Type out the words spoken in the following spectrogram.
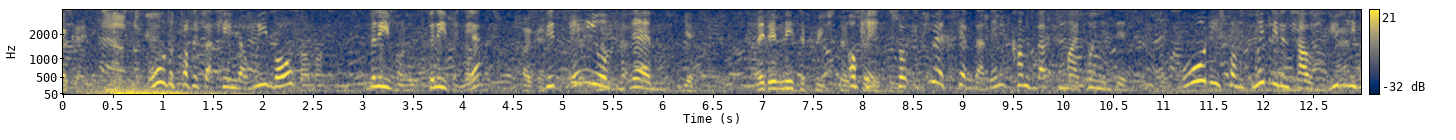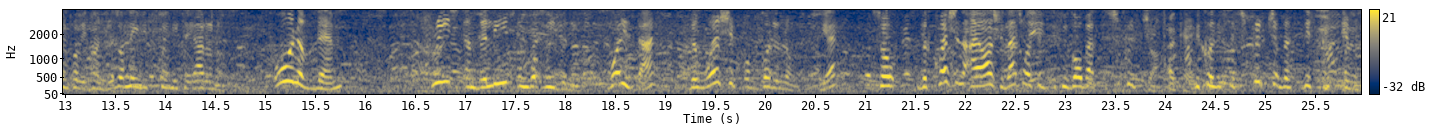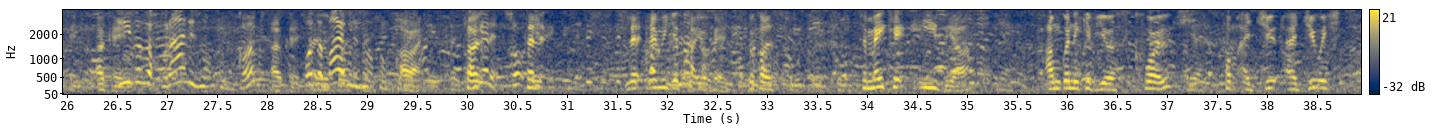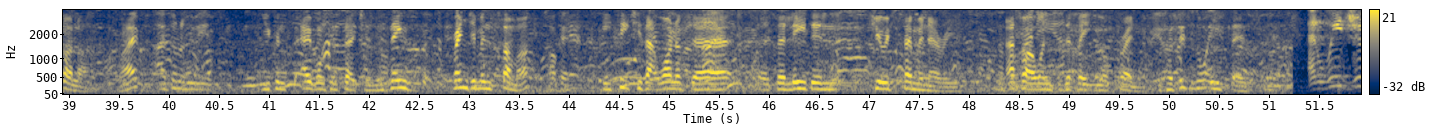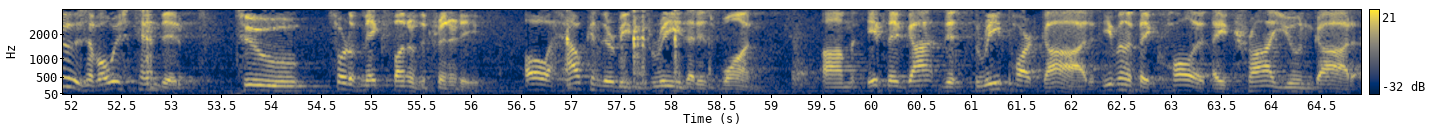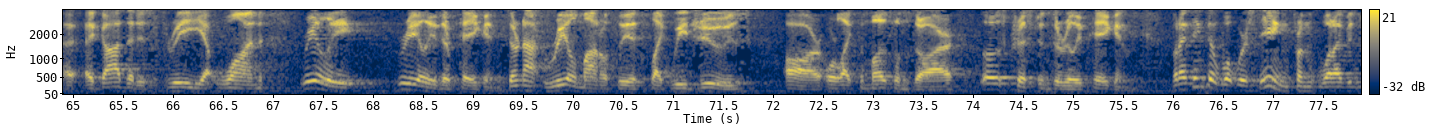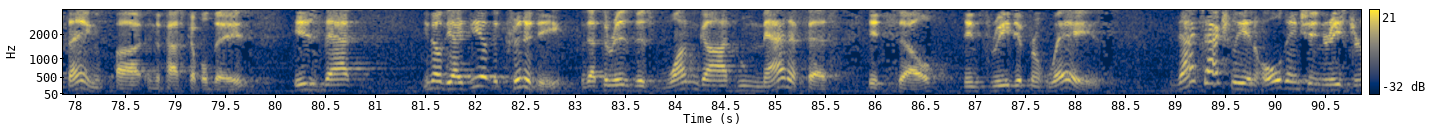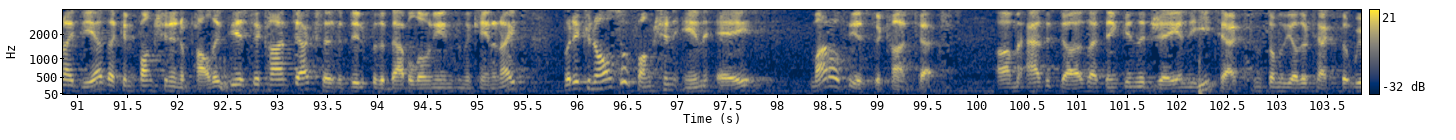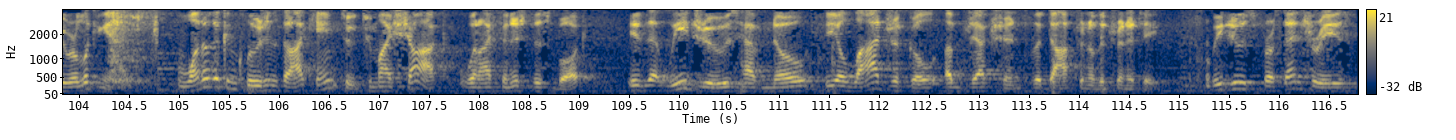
Okay. All the prophets that came that we both believe on, believe in, yeah? Okay. Did any of them Yes. They didn't need to preach the Okay, Trinity. so if you accept that, then it comes back to my point is this. All these prophets, we believe in thousands, you believe in probably hundreds, or maybe 20, 30, I don't know. All of them preached and believed in what we believe. What is that? The worship of God alone. Yeah? So the question that I asked you, that's why if we go back to scripture. Okay. Because it's the scripture that's different everything. Okay. Either the Quran is not from God, Okay. or the Bible is not from God. All right. So- get it? So, so it- let- this is this is let, let me just cut your head because to make it easier, I'm going to give you a quote from a, Jew, a Jewish scholar, right? I don't know who he is. You can everyone can search him. His name's Benjamin Sommer. Okay. He teaches at one of the the leading Jewish seminaries. That's why I wanted to debate your friend because this is what he says. And we Jews have always tended to sort of make fun of the Trinity. Oh, how can there be three that is one? Um, if they've got this three part God, even if they call it a triune God, a, a God that is three yet one, really, really they're pagans. They're not real monotheists like we Jews are or like the Muslims are. Those Christians are really pagan. But I think that what we're seeing from what I've been saying uh, in the past couple days is that you know, the idea of the Trinity, that there is this one God who manifests itself in three different ways, that's actually an old ancient Near Eastern idea that can function in a polytheistic context, as it did for the Babylonians and the Canaanites, but it can also function in a monotheistic context. Um, as it does, I think, in the J and the E texts and some of the other texts that we were looking at. One of the conclusions that I came to, to my shock, when I finished this book, is that we Jews have no theological objection to the doctrine of the Trinity. We Jews, for centuries,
